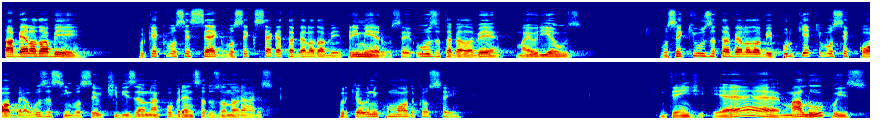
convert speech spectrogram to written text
Tabela do AB. Por que, que você segue? Você que segue a tabela do AB. Primeiro, você usa a tabela do AB? A maioria usa. Você que usa a tabela do AB, por que, que você cobra? Usa assim, você utiliza na cobrança dos honorários. Porque é o único modo que eu sei. Entende? E é maluco isso.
